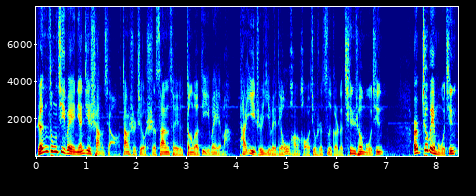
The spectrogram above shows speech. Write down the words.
仁宗继位年纪尚小，当时只有十三岁，登了帝位嘛。他一直以为刘皇后就是自个儿的亲生母亲，而这位母亲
